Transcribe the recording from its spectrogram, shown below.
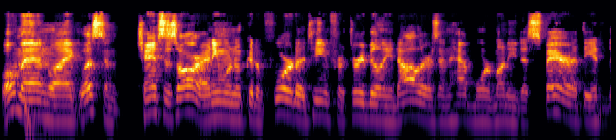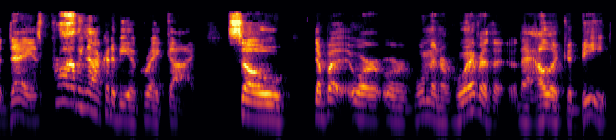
well, man, like, listen, chances are anyone who could afford a team for $3 billion and have more money to spare at the end of the day is probably not going to be a great guy. So, the or, or woman or whoever the, the hell it could be.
